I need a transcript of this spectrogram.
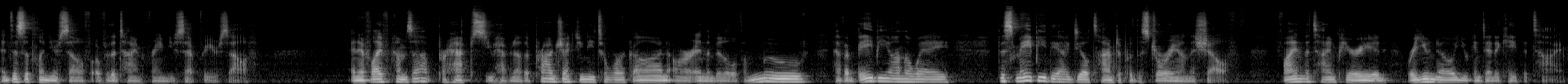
and discipline yourself over the time frame you set for yourself. And if life comes up, perhaps you have another project you need to work on, are in the middle of a move, have a baby on the way, this may be the ideal time to put the story on the shelf. Find the time period where you know you can dedicate the time.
